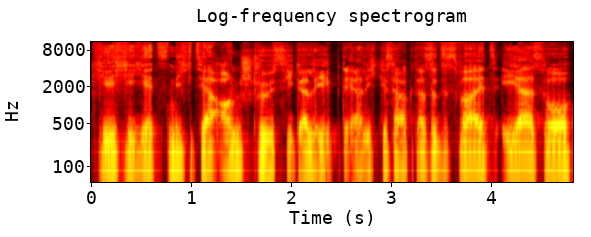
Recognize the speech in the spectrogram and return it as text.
Kirche jetzt nicht sehr anstößig erlebt, ehrlich gesagt. Also das war jetzt eher so,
